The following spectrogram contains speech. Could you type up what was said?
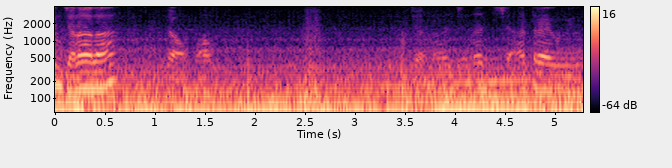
ಏನ್ ಜನ ಅಲ್ಲ? ಯವ್ವ. ಜನ ಜನ ಜಾತ್ರೆ ಆಗೋಗಿದೆ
